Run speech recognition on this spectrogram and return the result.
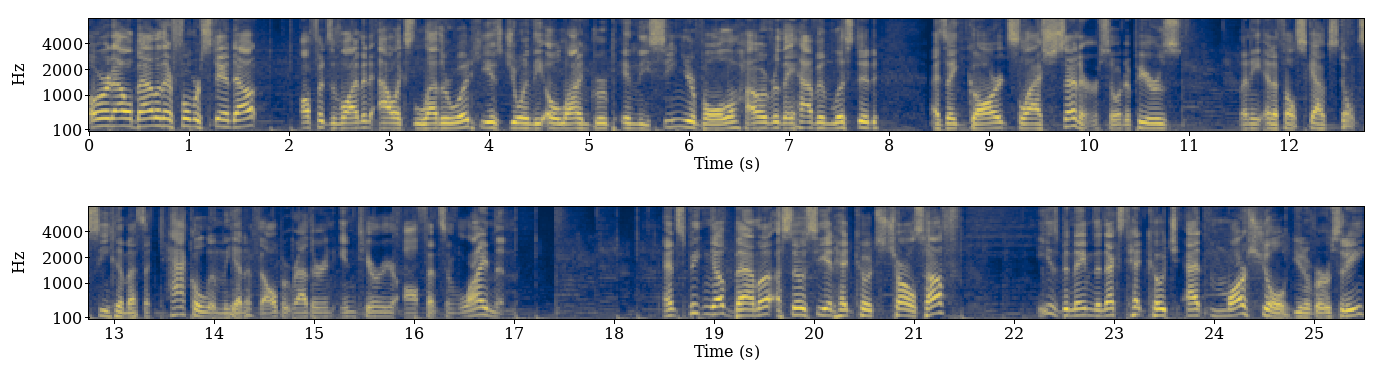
Over at Alabama, their former standout offensive lineman Alex Leatherwood. He has joined the O line group in the Senior Bowl. However, they have him listed as a guard slash center, so it appears many NFL scouts don't see him as a tackle in the NFL, but rather an interior offensive lineman. And speaking of Bama, associate head coach Charles Huff, he has been named the next head coach at Marshall University.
